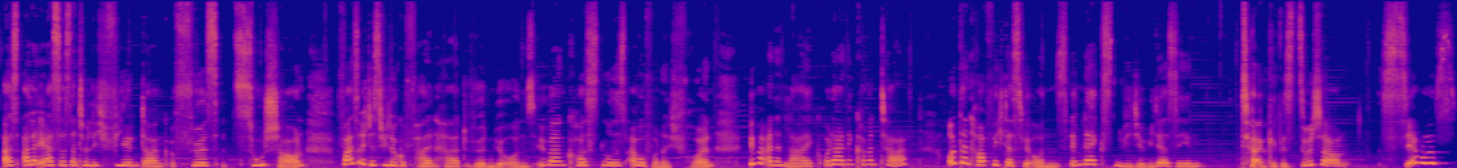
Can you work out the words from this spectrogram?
Als allererstes natürlich vielen Dank fürs Zuschauen. Falls euch das Video gefallen hat, würden wir uns über ein kostenloses Abo von euch freuen, über einen Like oder einen Kommentar. Und dann hoffe ich, dass wir uns im nächsten Video wiedersehen. Danke fürs Zuschauen. Servus!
